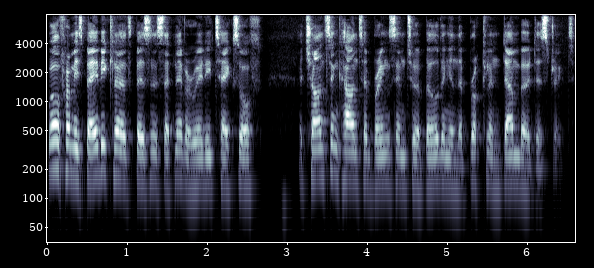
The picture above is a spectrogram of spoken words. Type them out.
Well, from his baby clothes business that never really takes off, a chance encounter brings him to a building in the Brooklyn Dumbo district.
